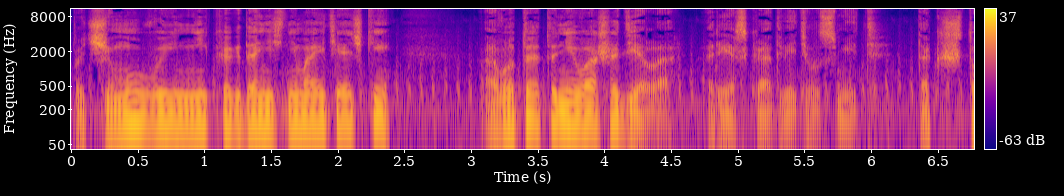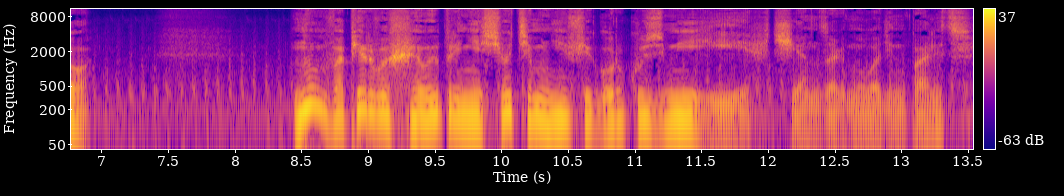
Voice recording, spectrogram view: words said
Почему вы никогда не снимаете очки?» «А вот это не ваше дело», — резко ответил Смит. «Так что?» «Ну, во-первых, вы принесете мне фигурку змеи», — Чен загнул один палец.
